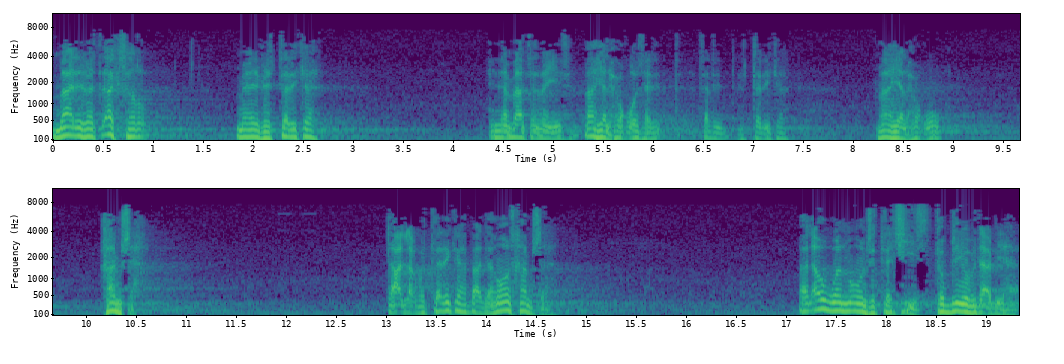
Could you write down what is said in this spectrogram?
معرفة أكثر معرفة التركة. إذا مات الميت ما هي الحقوق ترد في التركة؟ ما هي الحقوق؟ خمسة. تعلق بالتركة بعد الموت خمسة. الأول مؤونة التجهيز تبدي يبدأ بها.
